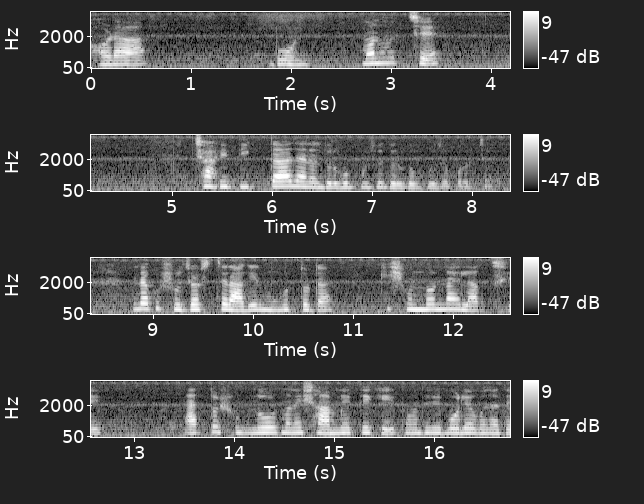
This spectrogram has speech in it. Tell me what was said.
ভরা বন, মনে হচ্ছে চারিদিকটা যেন দুর্গা পুজো দুর্গা পুজো করছে। দেখো, সূর্যাস্তের আগের মুহূর্তটা কি সুন্দর নাই লাগছে। এত সুন্দর মানে সামনে থেকে তোমাদের বলে বোঝাতে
